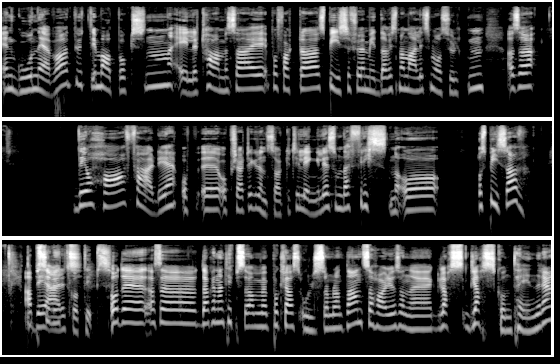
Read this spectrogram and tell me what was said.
en god neve putte i matboksen, eller ta med seg på farta, spise før middag hvis man er litt småsulten. Altså, det å ha ferdig opp, eh, oppskjærte grønnsaker tilgjengelig som det er fristende å, å spise av, det er et godt tips. Og det, altså, da kan jeg tipse om På Claes Olsson blant annet Så har de jo sånne glass, glasscontainere.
